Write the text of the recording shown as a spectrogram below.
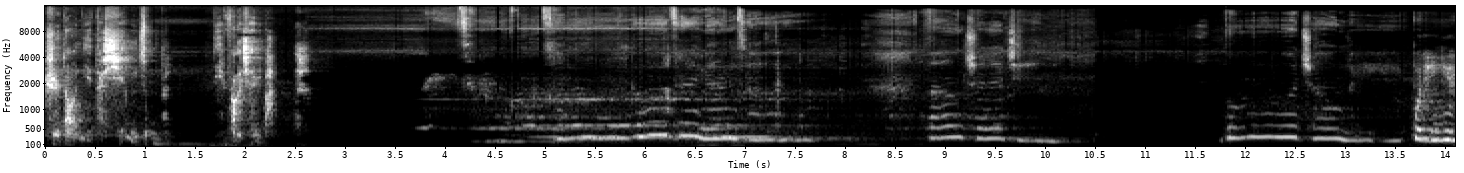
知道你的行踪的，你放心吧。独自远走，方知间不廷烨，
